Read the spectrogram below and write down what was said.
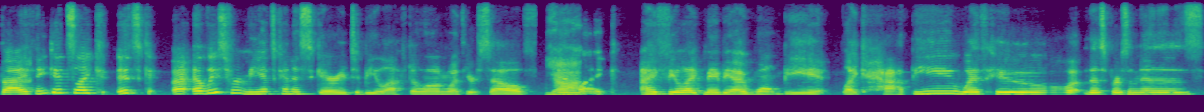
But I think it's like it's at least for me it's kind of scary to be left alone with yourself. Yeah. And like I feel like maybe I won't be like happy with who this person is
